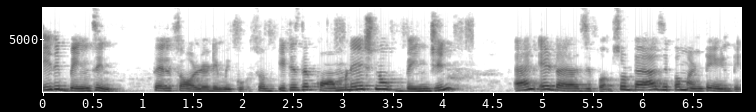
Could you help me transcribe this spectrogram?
ఇది బెంజిన్. తెలుసు ఆల్రెడీ మీకు? So it is the combination of benzene and a diazepam so diazepam అంటే ఏంటి?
